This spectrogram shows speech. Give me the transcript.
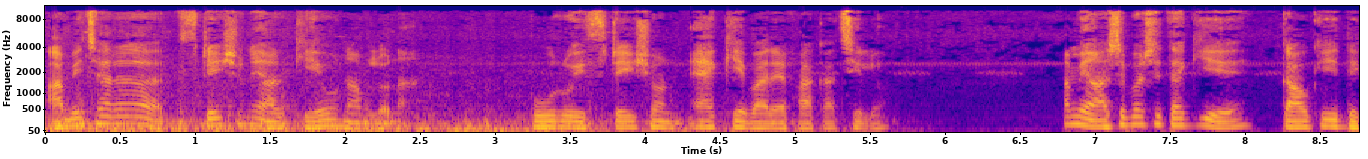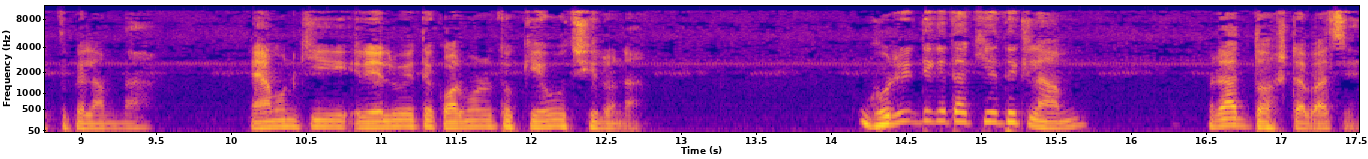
আমি ছাড়া স্টেশনে আর কেউ নামলো না। পুরো স্টেশন একেবারে ফাঁকা ছিল। আমি আশেপাশে তাকিয়ে কাউকেই দেখতে পেলাম না। এমনকি রেলওয়েতে কর্মরত কেউ ছিল না। ঘড়ির দিকে তাকিয়ে দেখলাম রাত দশটা বাজে।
